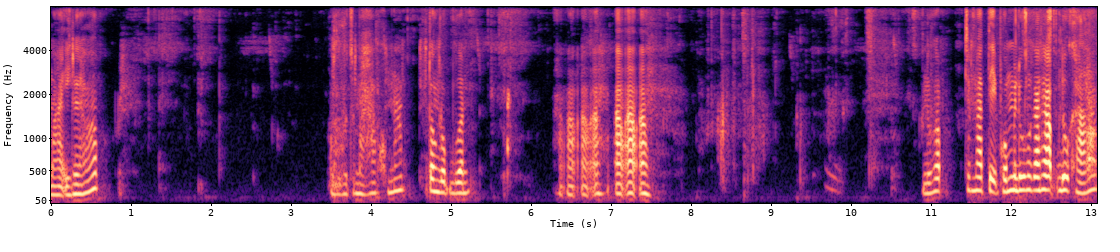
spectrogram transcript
มาอีกแล้วครับโอ้จะมาหาผมนะต้องหลบด่วนเอาเอาเอาเอาเอาเอาเอา ดูครับจะจะมาเตะผมไม่รู้เหมือนกันครับ ดูขาครับ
